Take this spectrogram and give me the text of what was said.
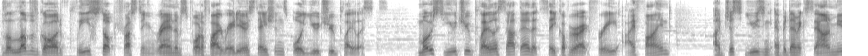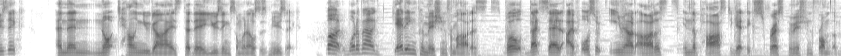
For the love of God, please stop trusting random Spotify radio stations or YouTube playlists. Most YouTube playlists out there that say copyright free, I find, are just using Epidemic Sound music and then not telling you guys that they're using someone else's music. But what about getting permission from artists? Well, that said, I've also emailed artists in the past to get express permission from them.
